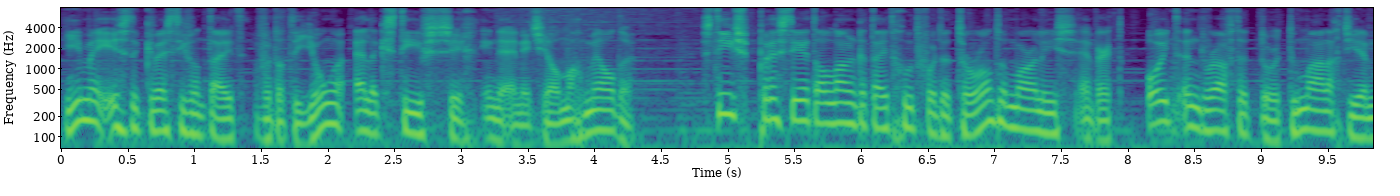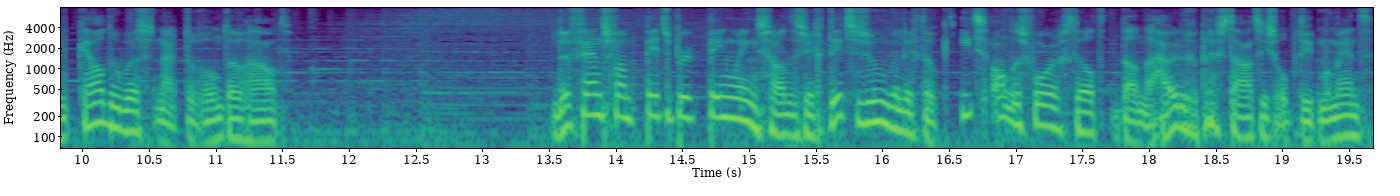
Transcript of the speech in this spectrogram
Hiermee is een kwestie van tijd voordat de jonge Alex Steves zich in de NHL mag melden. Steves presteert al langere tijd goed voor de Toronto Marlies en werd ooit undrafted door toenmalig GM Cal naar Toronto gehaald. De fans van Pittsburgh Penguins hadden zich dit seizoen wellicht ook iets anders voorgesteld dan de huidige prestaties op dit moment.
